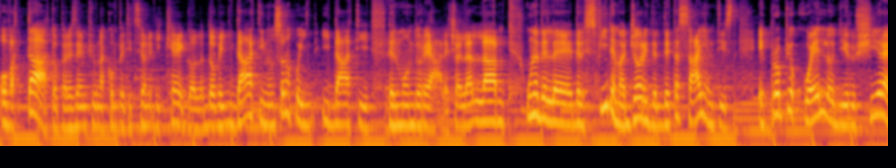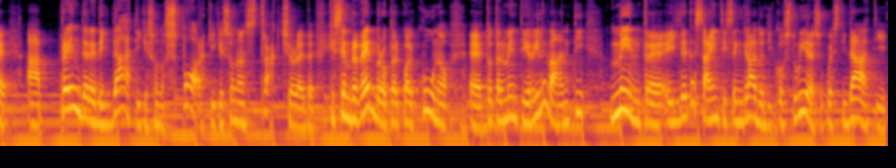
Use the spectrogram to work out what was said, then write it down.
ovattato, per esempio una competizione di Kaggle, dove i dati non sono quei i dati del mondo reale, cioè la, la, una delle, delle sfide maggiori del data science scientist è proprio quello di riuscire a prendere dei dati che sono sporchi, che sono unstructured, che sembrerebbero per qualcuno eh, totalmente irrilevanti, mentre il data scientist è in grado di costruire su questi dati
